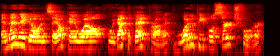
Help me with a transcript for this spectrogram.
and then they go and say, okay, well, we got the bed product. What do people search for?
